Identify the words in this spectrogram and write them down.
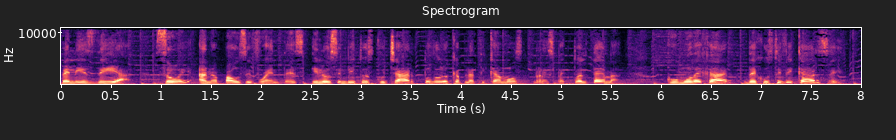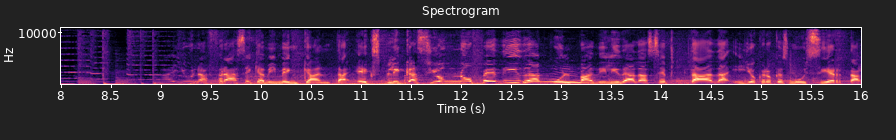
Feliz día. Soy Ana Pausi Fuentes y los invito a escuchar todo lo que platicamos respecto al tema, cómo dejar de justificarse una frase que a mí me encanta, explicación no pedida, culpabilidad aceptada, y yo creo que es muy cierta.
